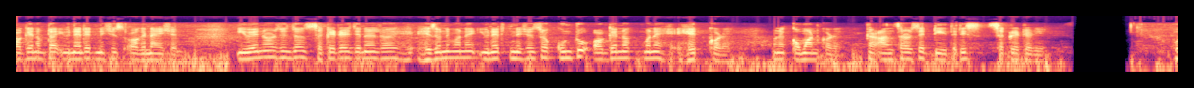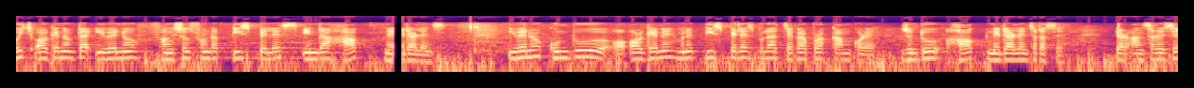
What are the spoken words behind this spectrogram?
organ of the United Nations Organisation U এনৰ যোনজন ছেক্ৰেটেৰী জেনেৰেল হয় সেইজনে মানে ইউনাইটেড নেশ্যনছৰ কোনটো অৰ্গেনক মানে হেড কৰে মানে কমাণ্ড কৰে? তাৰ আনচাৰ হৈছে D that is secretary which organ of the U N functions from the peace palace in the Hague Netherlands U এনৰ কোনটো অৰ্গেনে মানে পিচ পেলেচ বোলা জেগাৰ পৰা কাম কৰে যোনটো হক নেডাৰলেণ্ডছত আছে? ইয়াৰ আনচাৰ হৈছে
